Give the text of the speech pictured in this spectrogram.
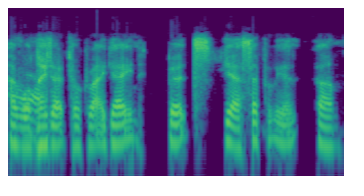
and we'll yeah. no doubt talk about again but yeah, separately um,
